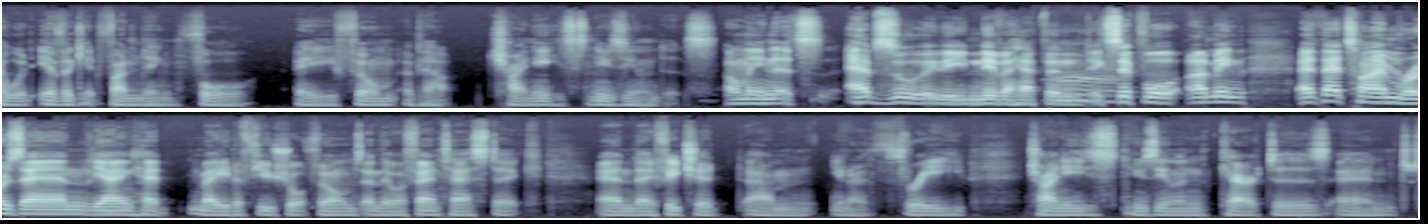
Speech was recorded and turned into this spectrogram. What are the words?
I would ever get funding for a film about Chinese New Zealanders. I mean, it's absolutely never happened, except for, I mean, at that time, Roseanne Liang had made a few short films and they were fantastic. And they featured, um, you know, three Chinese New Zealand characters and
